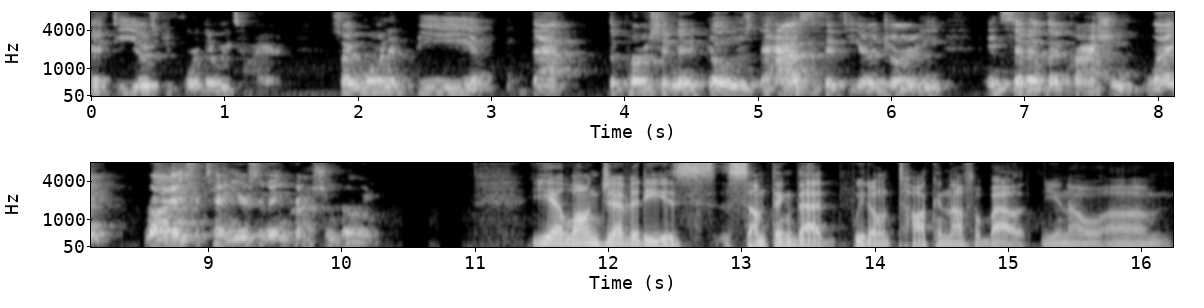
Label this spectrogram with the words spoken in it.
50 years before they retired. So I want to be that the person that goes that has the 50 year journey instead of the crashing like rise for 10 years and then crash and burn. Yeah, longevity is something that we don't talk enough about. You know, um,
